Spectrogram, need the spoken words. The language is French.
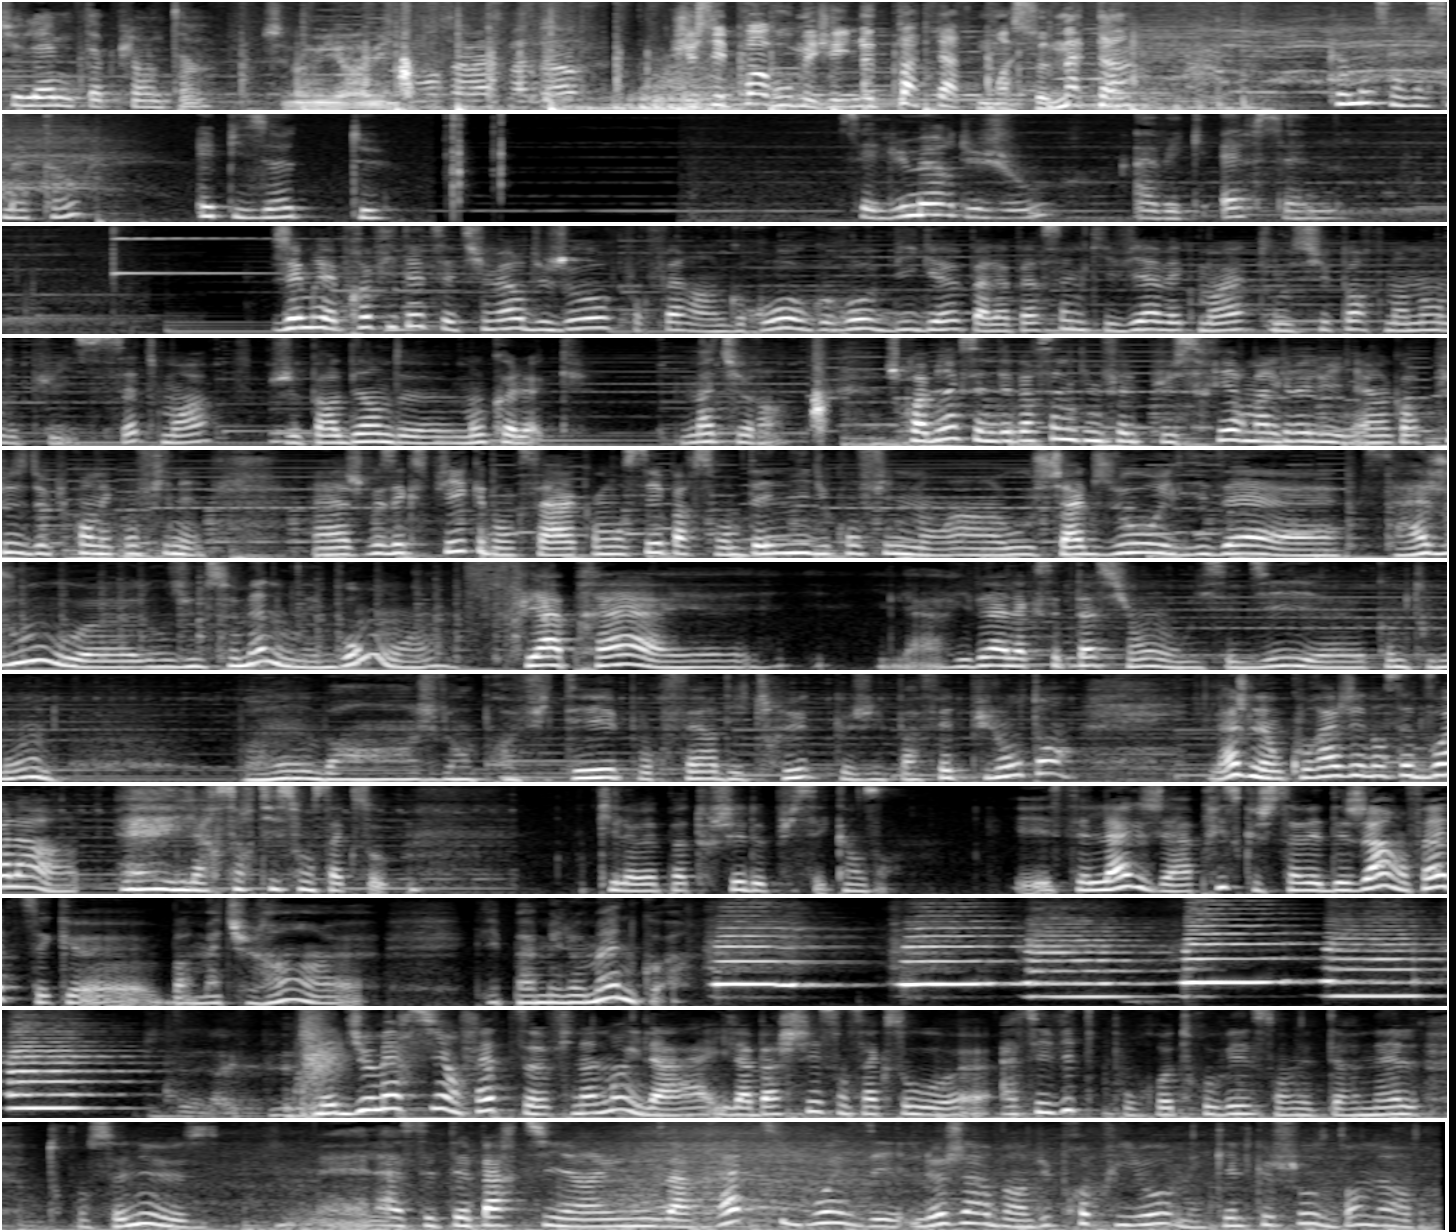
Tu l'aimes ta plante, hein C'est ma meilleure amie. Comment ça va ce matin? Je sais pas vous, mais j'ai une patate, moi, ce matin. Comment ça va ce matin? Épisode 2. C'est l'humeur du jour avec Efsen. J'aimerais profiter de cette humeur du jour pour faire un gros gros big up à la personne qui vit avec moi, qui me supporte maintenant depuis 7 mois. Je parle bien de mon coloc, Mathurin. Je crois bien que c'est une des personnes qui me fait le plus rire malgré lui, et encore plus depuis qu'on est confiné. Euh, je vous explique, donc ça a commencé par son déni du confinement, hein, où chaque jour il disait euh, ça joue, euh, dans une semaine on est bon. hein. Puis après, il est arrivé à l'acceptation, où il s'est dit, comme tout le monde, bon ben je vais en profiter pour faire des trucs que j'ai pas fait depuis longtemps. Là je l'ai encouragé dans cette voie-là. hein. Et il a ressorti son saxo, qu'il avait pas touché depuis ses 15 ans. Et c'est là que j'ai appris ce que je savais déjà en fait, c'est que ben, Mathurin, euh, il est pas mélomane quoi. Mais Dieu merci, en fait, finalement, il a, il a bâché son saxo euh, assez vite pour retrouver son éternelle tronçonneuse. Mais là, c'était parti, hein, il nous a ratiboisé le jardin du proprio, mais quelque chose d'en ordre.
